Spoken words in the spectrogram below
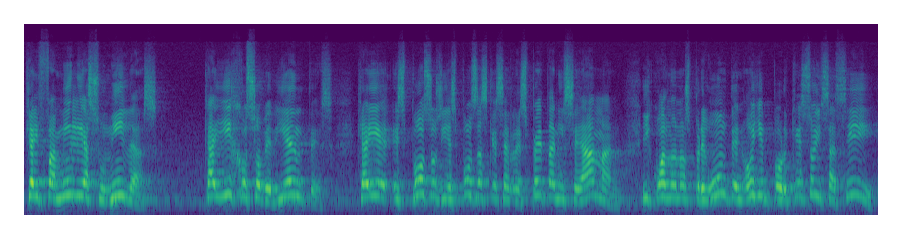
que hay familias unidas, que hay hijos obedientes, que hay esposos y esposas que se respetan y se aman. Y cuando nos pregunten, oye, ¿por qué sois así?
